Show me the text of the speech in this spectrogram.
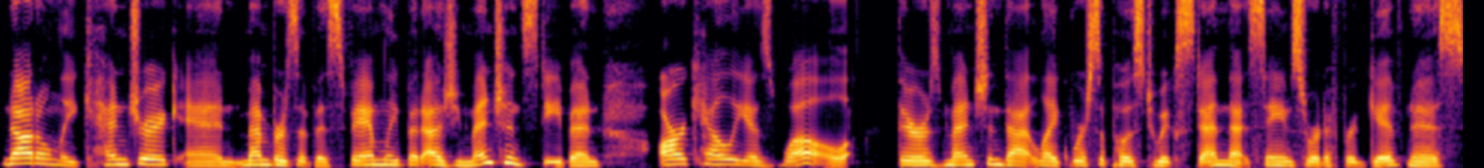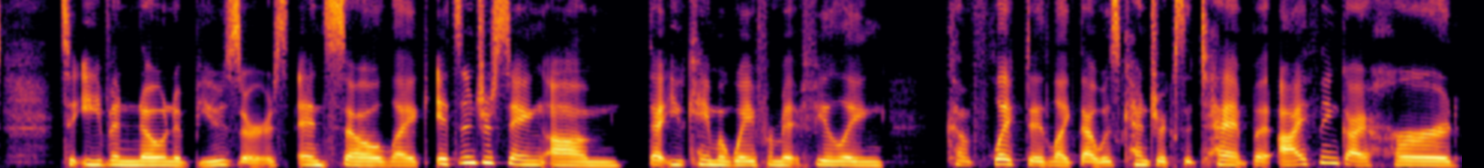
not only Kendrick and members of his family, but as you mentioned, Stephen, R. Kelly as well. There's mention that like we're supposed to extend that same sort of forgiveness to even known abusers. And so like it's interesting um, that you came away from it feeling conflicted, like that was Kendrick's intent. But I think I heard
